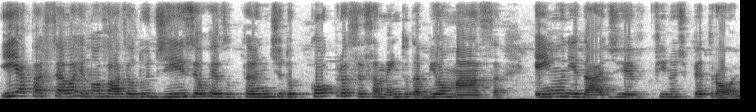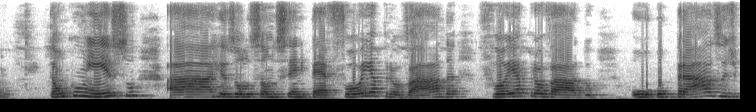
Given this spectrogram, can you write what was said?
e a parcela renovável do diesel resultante do coprocessamento da biomassa em unidade de refino de petróleo. Então, com isso, a resolução do CNPE foi aprovada, foi aprovado o, o prazo de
